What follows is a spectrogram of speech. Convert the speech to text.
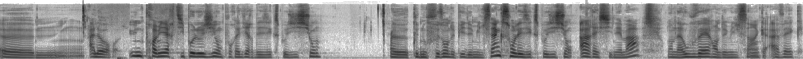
Euh, alors, une première typologie, on pourrait dire des expositions que nous faisons depuis 2005 sont les expositions art et cinéma. On a ouvert en 2005 avec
